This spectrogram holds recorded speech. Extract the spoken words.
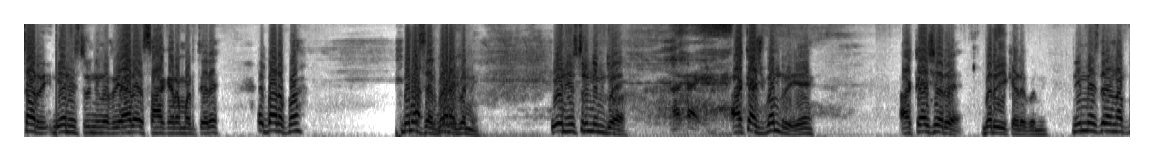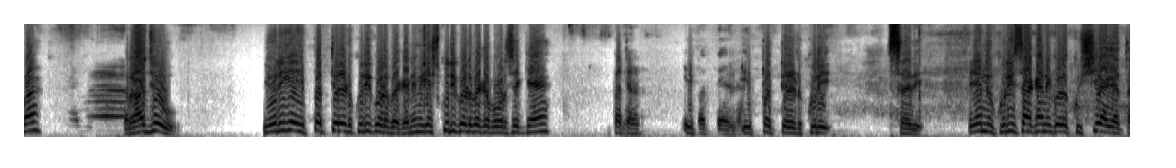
ಸರ್ ಏನ್ ಹೆಸರು ನಿಮ್ಮ ಯಾರ ಸಹಕಾರ ಮಾಡ್ತಾರೆ? ಏ, ಬಾರಪ್ಪ. ಬನ್ನಿ ಸರ್ ಬನ್ನಿ ಬನ್ನಿ. ಏನ್ ಹೆಸರು ನಿಮ್ದು? ಆಕಾಶ್. ಬನ್ರಿ. ಆಕಾಶ್ ಅವರೇ ಬರ್ರಿ ಈ ಕಡೆ ಬನ್ನಿ. ನಿಮ್ಮ ಹೆಸರು ಏನಪ್ಪ? ರಾಜು. ಇವರಿಗೆ ಇಪ್ಪತ್ತೆರಡು ಕುರಿ ಕೊಡ್ಬೇಕಾ? ನಿಮ್ಗೆ ಎಷ್ಟು ಕುರಿ ಕೊಡ್ಬೇಕಪ್ಪ ವರ್ಷಕ್ಕೆ? ಇಪ್ಪತ್ತೆರಡು. ಇಪ್ಪತ್ತೆರಡು ಕುರಿ. ಸರಿ. ಏನು ಕುರಿ ಸಾಕಾಣಿಕೆ ಖುಷಿ ಆಗತ್ತ.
